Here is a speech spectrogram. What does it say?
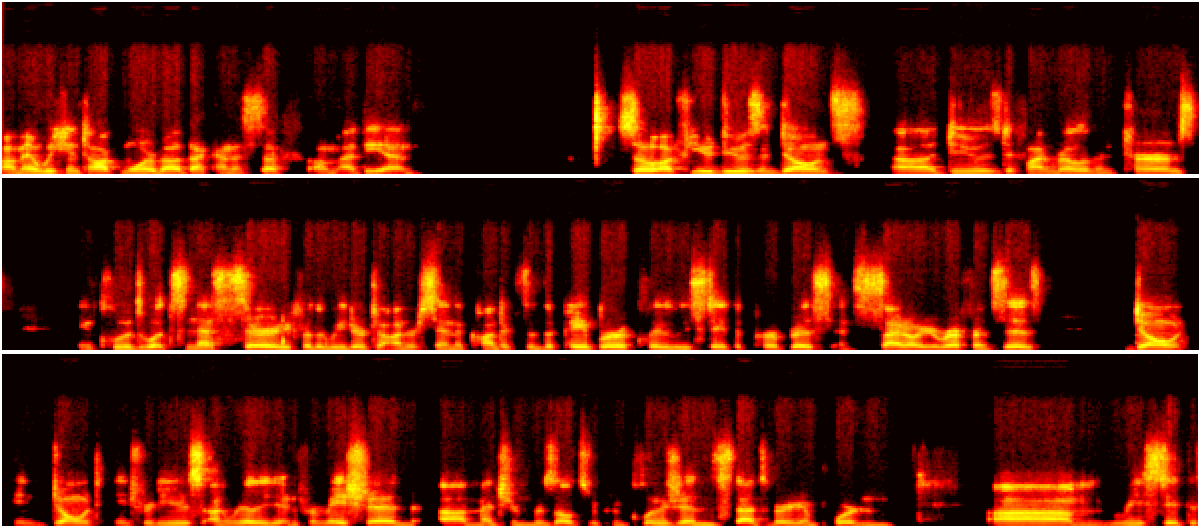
Um, and we can talk more about that kind of stuff um, at the end. So a few do's and don'ts. Uh, do's define relevant terms includes what's necessary for the reader to understand the context of the paper, clearly state the purpose, and cite all your references. Don't, don't introduce unrelated information, uh, mention results or conclusions. That's very important. Um, restate the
